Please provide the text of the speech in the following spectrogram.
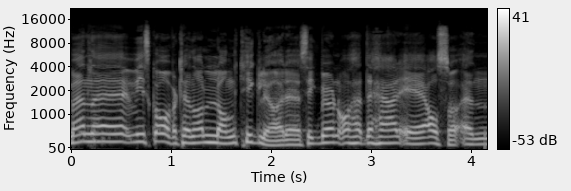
Men eh, vi skal over til noe langt hyggeligere, Sigbjørn. Og det her er altså en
